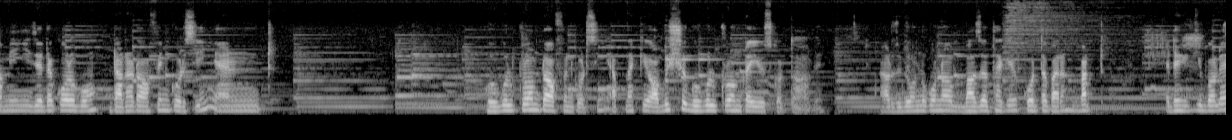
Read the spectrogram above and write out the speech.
আমি যেটা করব ডাটাটা অফ ইন করছি অ্যান্ড গুগল ক্রোমটা অফ ইন করছি। আপনাকে অবশ্যই গুগল ক্রোমটা ইউজ করতে হবে। আর যদি অন্য কোনো বাজার থাকে, করতে পারেন। বাট এটাকে কি বলে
